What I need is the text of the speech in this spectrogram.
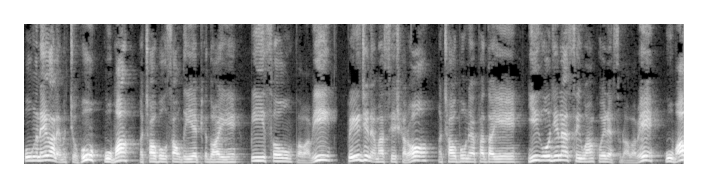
ဟိုငနဲကလည်းမကြုတ်ဘူးဟိုမှာမချောက်ဖို့စောင့်တည်းရဖြစ်သွားရင်ပြီးဆုံးပါပါပြီပေးခြင်းတဲ့ message ကတော့ငချောက်ဖုံးနဲ့ဖတ်တရင်ညီကိုချင်းနဲ့စိတ်ဝမ်းခွဲတယ်ဆိုတာပါပဲဟိုမှာ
